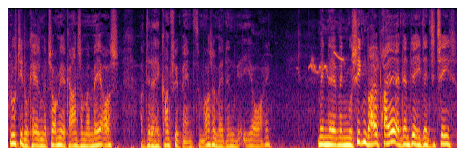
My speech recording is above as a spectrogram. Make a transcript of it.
Plus de lokale med Tommy og Karen, som er med os og det, der hedder Country Band, som også er med den i år. Ikke? Men, øh, men musikken var jo præget af den der identitet,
